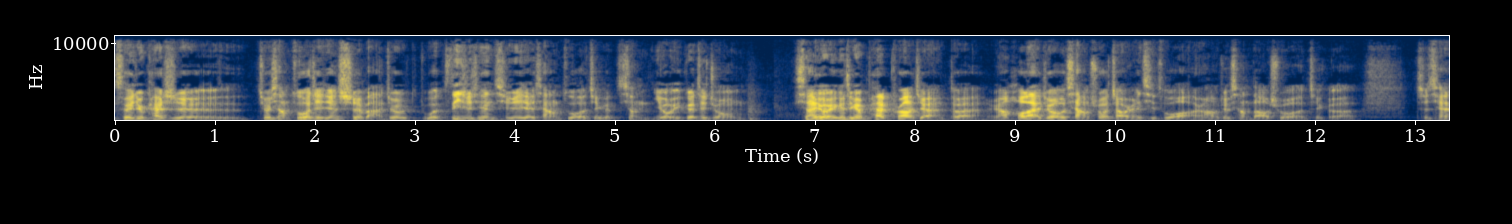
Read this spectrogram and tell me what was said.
所以就开始就想做这件事吧，就是我自己之前其实也想做这个，想有一个这种想有一个这个 pet project，对，然后后来就想说找人一起做，然后就想到说这个之前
